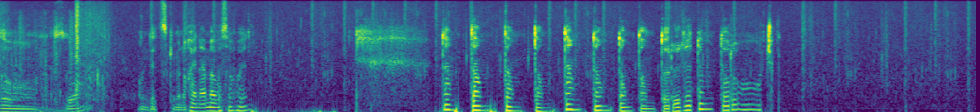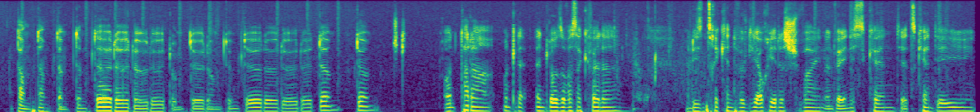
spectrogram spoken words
So, so. Und jetzt gehen wir noch ein Eimer Wasser holen. Dum dum dum dum dum dum dum dum dum dum dum Dum dum dum dum dum dum dum dum Und tada! Und endlose Wasserquelle. Und diesen Trick kennt wirklich auch jedes Schwein. Und wer ihn nicht kennt, jetzt kennt ihr ihn.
